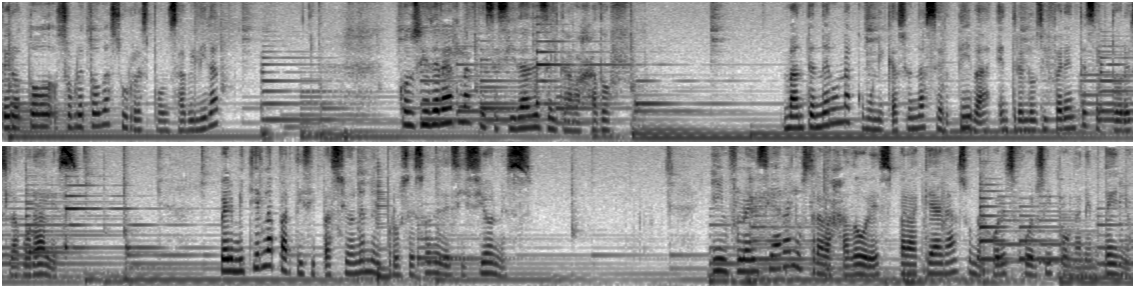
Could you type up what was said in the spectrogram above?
pero sobre todo a su responsabilidad. Considerar las necesidades del trabajador. Mantener una comunicación asertiva entre los diferentes sectores laborales Permitir la participación en el proceso de decisiones. Influenciar a los trabajadores para que hagan su mejor esfuerzo y pongan empeño.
